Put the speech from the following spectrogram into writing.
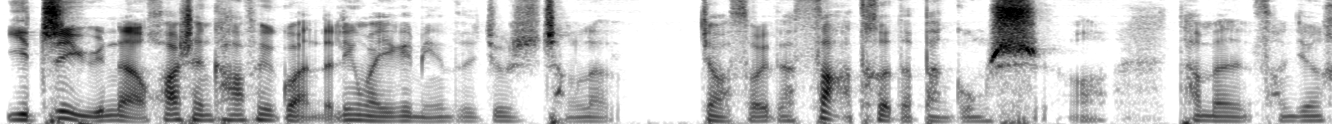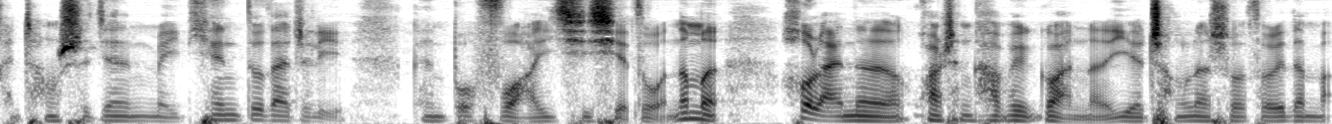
以至于呢，花神咖啡馆的另外一个名字就是成了叫所谓的萨特的办公室啊。他们曾经很长时间每天都在这里跟波伏啊一起写作。那么后来呢，花神咖啡馆呢也成了说所谓的马，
